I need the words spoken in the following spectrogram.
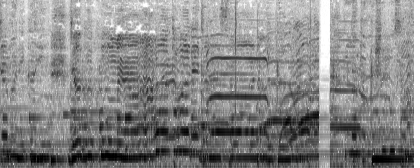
जब कहीं जग घूमे थोड़े जैसा न तो खुशबू सुन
